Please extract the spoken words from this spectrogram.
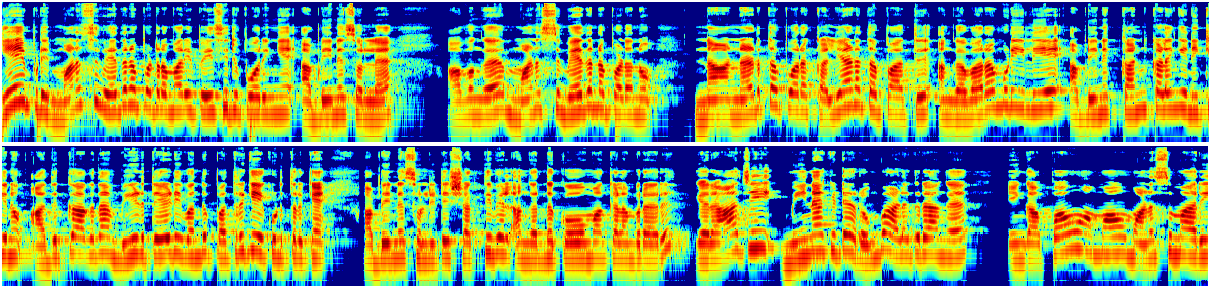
ஏன் இப்படி மனசு வேதனைப்படுற மாதிரி பேசிட்டு போகிறீங்க அப்படின்னு சொல்ல அவங்க மனசு வேதனைப்படணும். நான் நடத்த போகிற கல்யாணத்தை பார்த்து அங்கே வர முடியலையே அப்படின்னு கண் கலங்கி நிற்கணும் அதுக்காக தான் வீடு தேடி வந்து பத்திரிகையை கொடுத்துருக்கேன் அப்படின்னு சொல்லிட்டு சக்திவேல் அங்கேருந்து கோவமாக கிளம்புறாரு. இங்கே ராஜி மீனா கிட்ட ரொம்ப அழுகுறாங்க. எங்கள் அப்பாவும் அம்மாவும் மனசு மாறி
